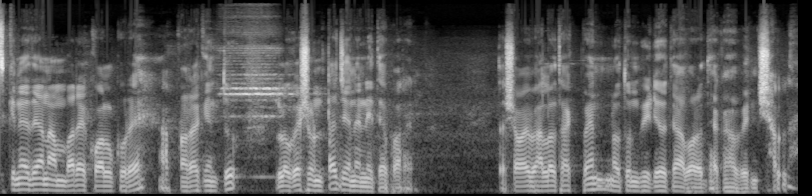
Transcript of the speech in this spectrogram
স্ক্রিনে দেওয়া নাম্বারে কল করে আপনারা কিন্তু লোকেশনটা জেনে নিতে পারেন। তো সবাই ভালো থাকবেন, নতুন ভিডিওতে আবারও দেখা হবে ইনশাল্লাহ।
